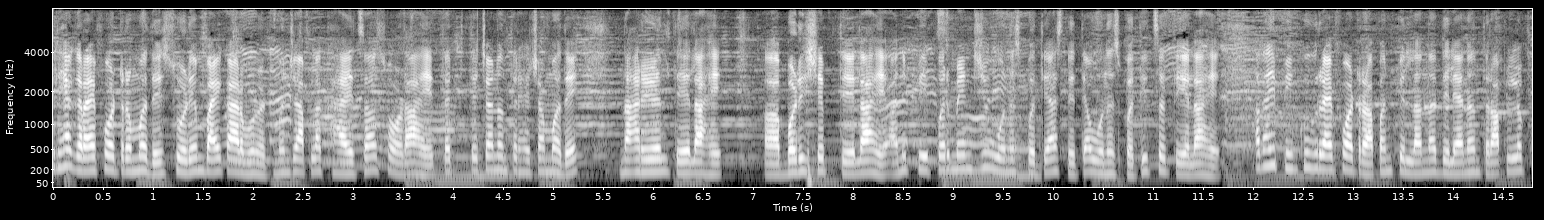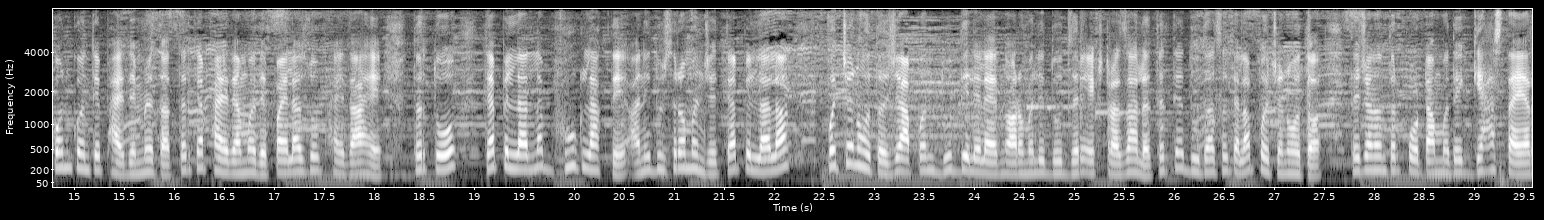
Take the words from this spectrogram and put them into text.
तर ह्या ग्राईफ वॉटरमध्ये सोडियम बायकार्बोनेट म्हणजे आपला खायचा सोडा आहे. तर त्याच्यानंतर ह्याच्यामध्ये नारियल तेल आहे. बडीशेप तेल आहे आणि पेपरमेंट जी वनस्पती असते त्या वनस्पतीचं तेल आहे. आता हे पिंकू ग्राईफ वॉटर आपण पिल्लांना दिल्यानंतर आपल्याला कोणकोणते फायदे मिळतात? तर त्या फायद्यामध्ये पहिला जो फायदा आहे तर तो त्या पिल्लाला भूक लागते आणि दुसरं म्हणजे त्या पिल्लाला पचन होतं. जे आपण दूध दिलेलं आहे नॉर्मली दूध जर एक्स्ट्रा झालं तर त्या दुधाचं त्याला पचन होतं. त्याच्यानंतर पोटामध्ये गॅस तयार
